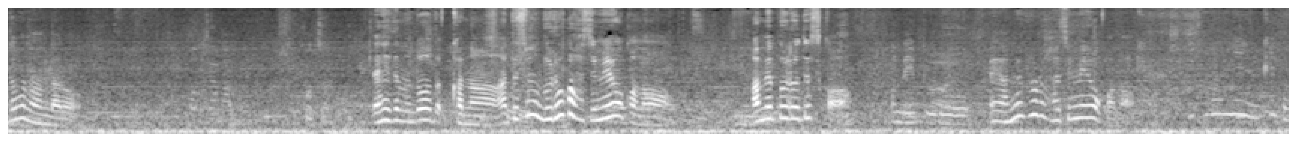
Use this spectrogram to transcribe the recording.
どうなんだろう。えでもどうかな。私もブログ始めようかな。アメプロですか？アメブロ。えアメプロ始めようかな。ね結構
